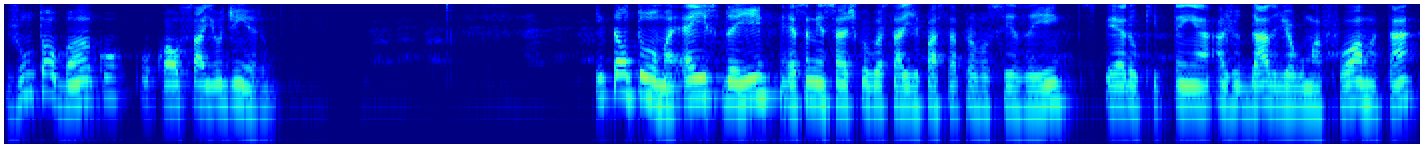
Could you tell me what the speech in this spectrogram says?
junto ao banco o qual saiu o dinheiro. Então, turma, é isso daí. Essa mensagem que eu gostaria de passar para vocês aí. Espero que tenha ajudado de alguma forma, tá?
